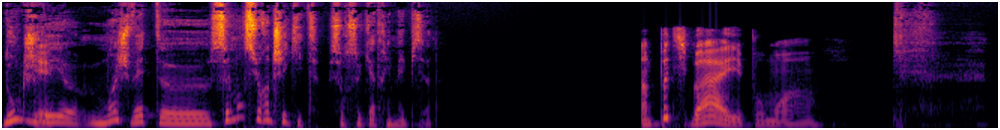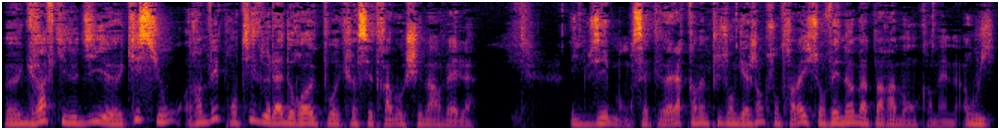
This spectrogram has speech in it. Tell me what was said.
Donc je vais euh, moi je vais être seulement sur un check it sur ce quatrième épisode. Un petit bail pour moi. Grave qui nous dit question Ramvé prend-il de la drogue pour écrire ses travaux chez Marvel? Il me disait, bon, ça a l'air quand même plus engageant que son travail sur Venom apparemment quand même. Ah oui.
